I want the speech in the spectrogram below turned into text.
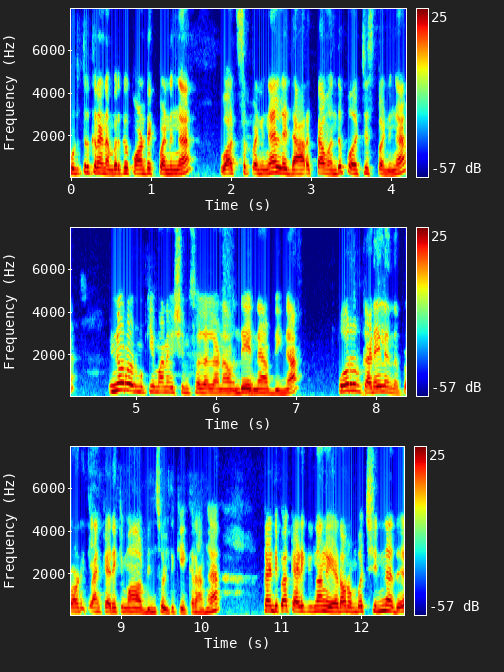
கொடுத்துருக்குற நம்பருக்கு காண்டாக்ட் பண்ணுங்கள் வாட்ஸ்அப் பண்ணுங்கள் இல்லை டேரெக்டாக வந்து பர்ச்சேஸ் பண்ணுங்கள் இன்னொரு ஒரு முக்கியமான விஷயம் சொல்லலாம் நான் வந்து என்ன அப்படின்னா ஒரு ஒரு கடையில் இந்த ப்ராடக்ட்லாம் கிடைக்குமா அப்படின்னு சொல்லிட்டு கேட்குறாங்க கண்டிப்பாக கிடைக்குங்க. அங்கே இடம் ரொம்ப சின்னது.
